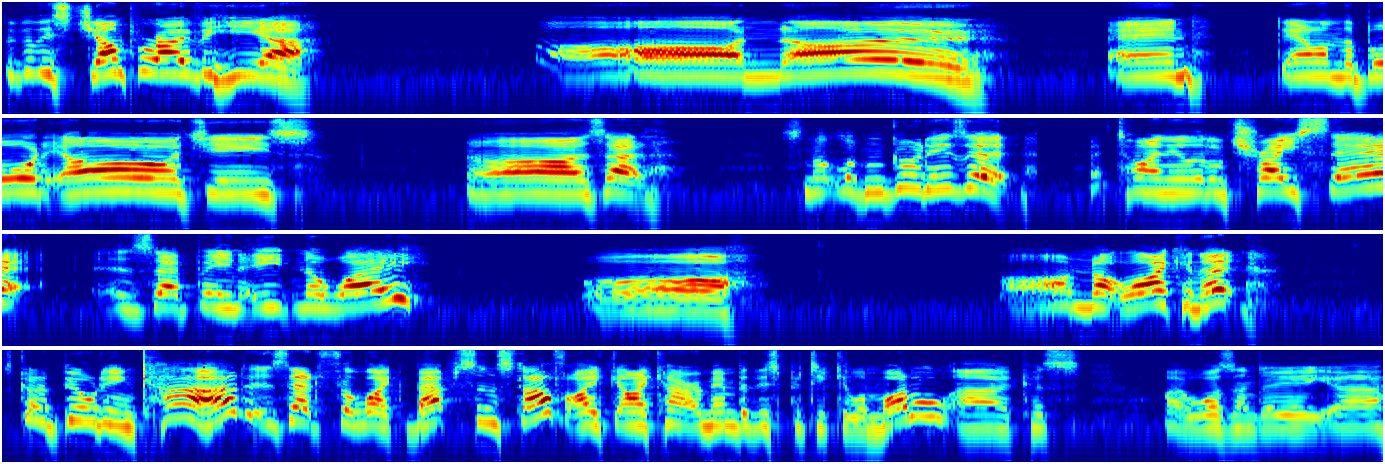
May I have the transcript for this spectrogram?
look at this jumper over here. Oh, no. And down on the board, oh, geez. Oh, is that, it's not looking good, is it? That tiny little trace there, has that been eaten away? Oh, oh I'm not liking it. It's got a built-in card. Is that for like maps and stuff? I, I can't remember this particular model because uh, I wasn't a uh,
